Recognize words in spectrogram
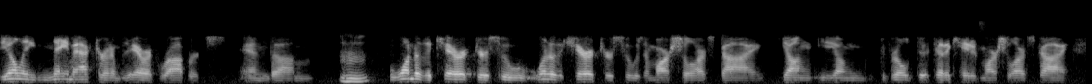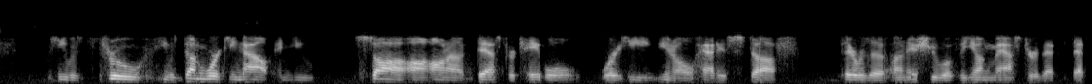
the only name actor in it was Eric Roberts, and um, hmm one of the characters who one of the characters who was a martial arts guy, young young real de- dedicated martial arts guy. He was through. He was done working out, and you saw on, on a desk or table where he, you know, had his stuff. There was a an issue of the Young Master that that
